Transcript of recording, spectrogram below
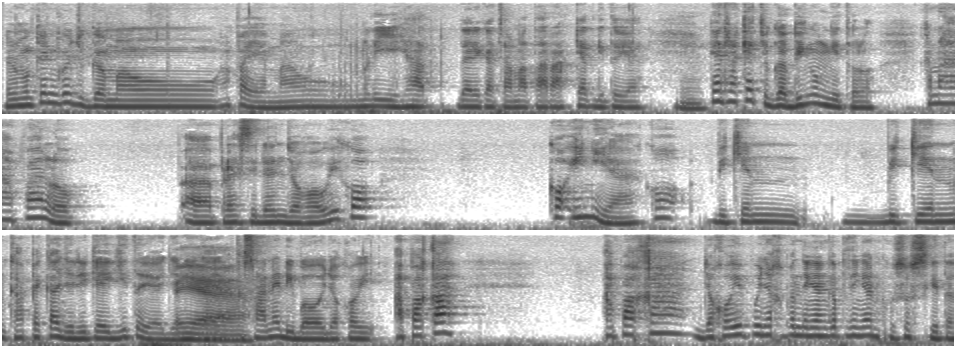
Dan mungkin gue juga mau apa ya mau melihat dari kacamata rakyat gitu ya. Hmm. Kan rakyat juga bingung gitu loh. Kenapa lo eh, Presiden Jokowi kok kok ini ya? Kok bikin bikin KPK jadi kayak gitu ya? Jadi Iya. kayak kesannya di bawah Jokowi. Apakah apakah Jokowi punya kepentingan-kepentingan khusus gitu?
